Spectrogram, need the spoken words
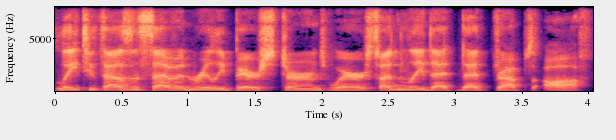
late 2007. Really, Bear Stearns, where suddenly that that drops off.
